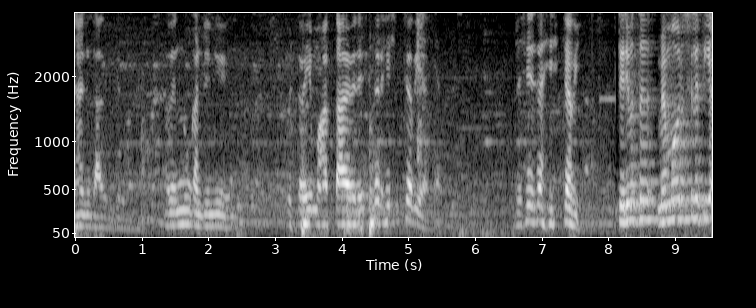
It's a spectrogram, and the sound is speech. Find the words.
ഞാൻ കാതിരിക്കുന്നത് അതെന്നും കണ്ടിന്യൂ ചെയ്യുന്നു. ഇത്രയും മഹത്തായവർ ഇതൊരു ഹിസ്റ്ററിയാണ് this is a history Thiruvath മെമ്മോറിയൽസിലെത്തിയ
